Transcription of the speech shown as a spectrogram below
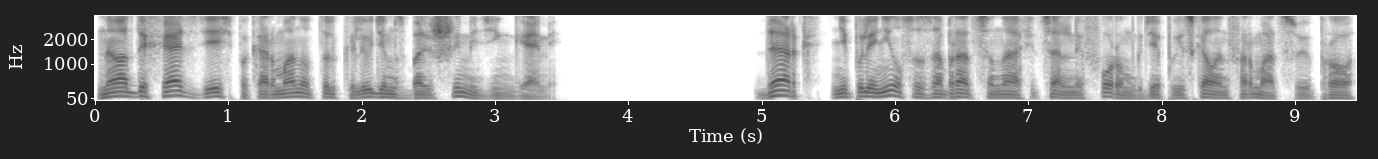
Но отдыхать здесь по карману только людям с большими деньгами. Дарк не поленился забраться на официальный форум, где поискал информацию про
